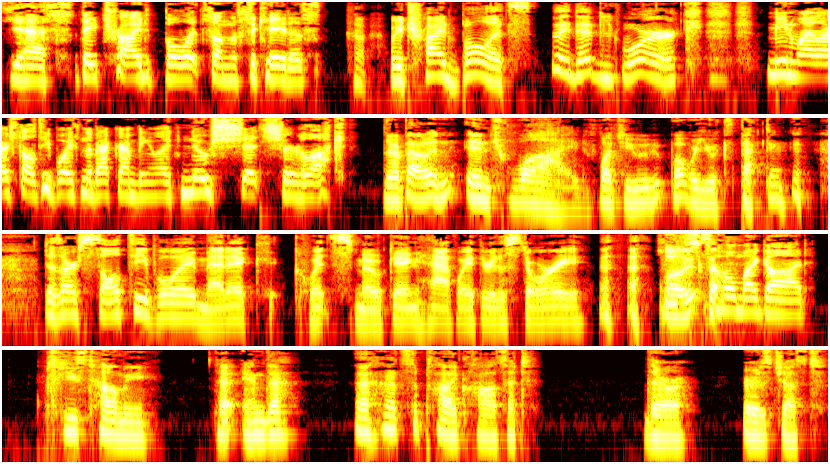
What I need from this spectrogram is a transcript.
Yes. They tried bullets on the cicadas. We tried bullets. They didn't work. Meanwhile, our salty boys in the background being like, no shit, Sherlock. They're about an inch wide. What you what were you expecting? Does our salty boy medic quit smoking halfway through the story? well, He's- oh my god. please tell me that in the uh, supply closet there there is just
